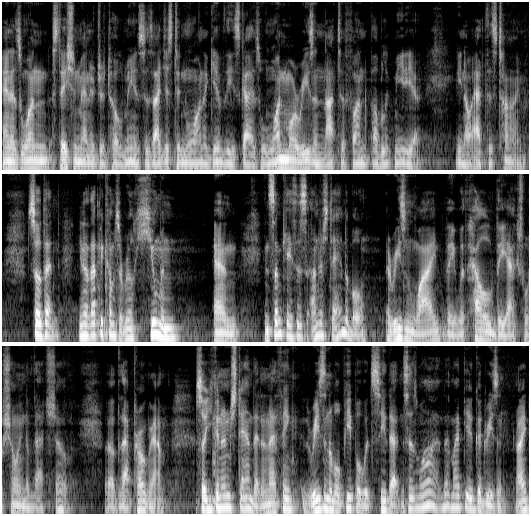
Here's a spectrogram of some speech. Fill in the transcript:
And as one station manager told me, he says, I just didn't want to give these guys one more reason not to fund public media, you know, at this time. So that, you know, that becomes a real human and in some cases understandable a reason why they withheld the actual showing of that show, of that program. So you can understand that. And I think reasonable people would see that and says, well, that might be a good reason, right?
